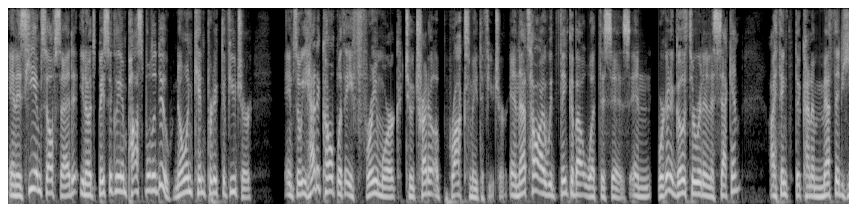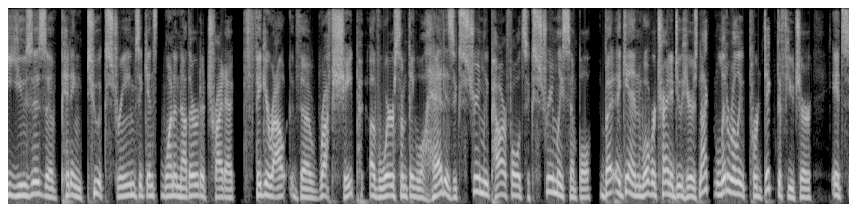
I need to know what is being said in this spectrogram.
And as he himself said, you know, it's basically impossible to do. No one can predict the future. And so he had to come up with a framework to try to approximate the future. And that's how I would think about what this is. And we're going to go through it in a second. I think the kind of method he uses of pitting two extremes against one another to try to figure out the rough shape of where something will head is extremely powerful. It's extremely simple. But again, what we're trying to do here is not literally predict the future, it's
